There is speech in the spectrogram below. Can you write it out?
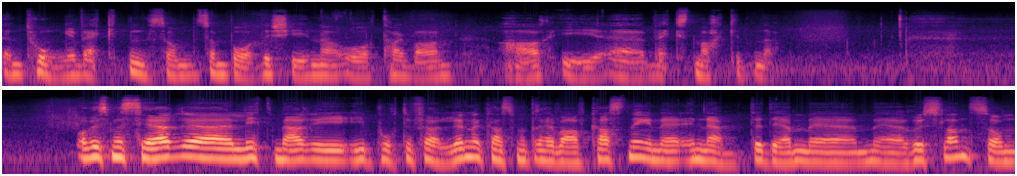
den tunge vekten som, som, både Kina og Taiwan har i eh, vekstmarkedene. Og Hvis vi ser eh, litt mer i, i porteføljen hva som har drevet avkastningen Jeg nevnte det med, med Russland, som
